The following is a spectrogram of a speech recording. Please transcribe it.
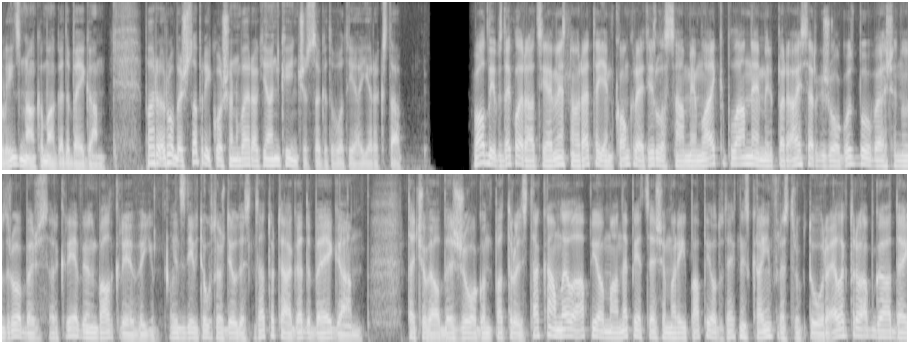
līdz nākamā gada beigām. Par robežu saprīkošanu vairāk Jāņa Kīņšas sagatavotajā ierakstā. Valdības deklarācijā viens no retajiem konkrēti izlasāmiem laika plāniem ir par aizsargu žogu uzbūvēšanu uz robežas ar Krieviju un Baltkrieviju līdz 2024. gada beigām. Taču vēl bez žoga un patruļas takām lielā apjomā nepieciešama arī papildu tehniskā infrastruktūra elektroapgādei,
